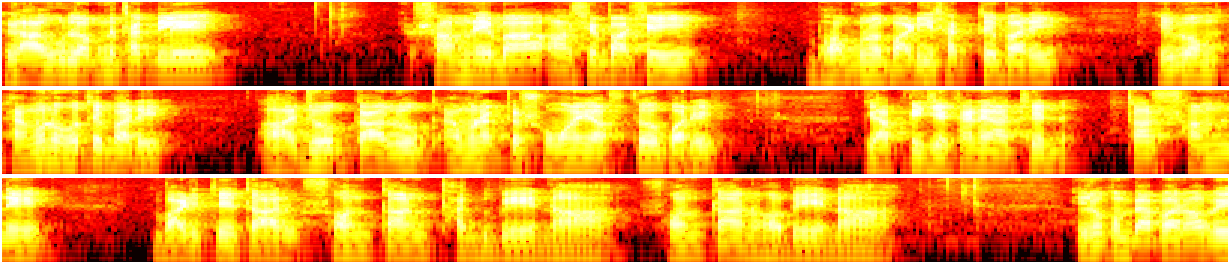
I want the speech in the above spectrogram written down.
রাহু লগ্নে থাকলে সামনে বা আশেপাশে ভগ্ন বাড়ি থাকতে পারে এবং এমনও হতে পারে আজ হোক কাল হোক এমন একটা সময় আসতেও পারে যে আপনি যেখানে আছেন, তার সামনে বাড়িতে তার সন্তান থাকবে না, সন্তান হবে না। এরকম ব্যাপার হবে।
